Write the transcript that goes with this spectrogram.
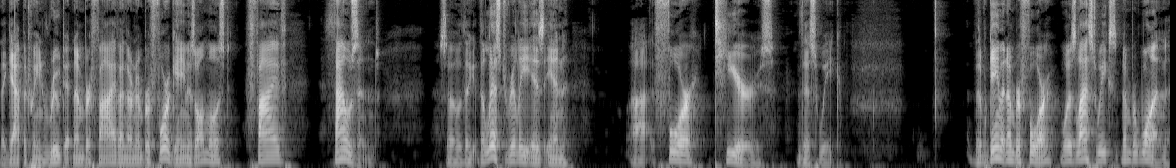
The gap between Root at number 5 and our number 4 game is almost 5,000. So the, the list really is in uh, four tiers this week. The game at number 4 was last week's number 1,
